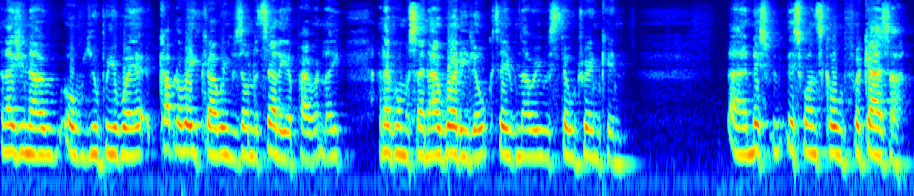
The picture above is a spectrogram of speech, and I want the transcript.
And as you know, or you'll be aware, a couple of weeks ago he was on the telly apparently, and everyone was saying how well he looked, even though he was still drinking. And this this one's called For Gaza.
